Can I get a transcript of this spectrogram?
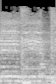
Baby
